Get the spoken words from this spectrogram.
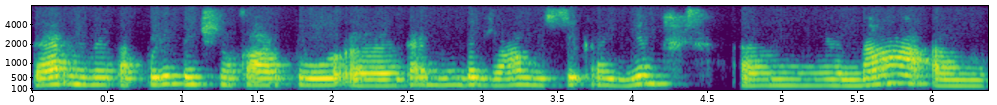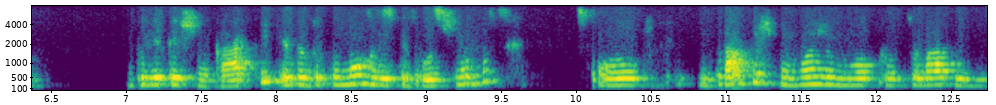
терміни, так, політичну карту, е, терміни державності країн ем, на ем, політичній карті і за допомогою підручника. Е, і Також ми можемо працювати зі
